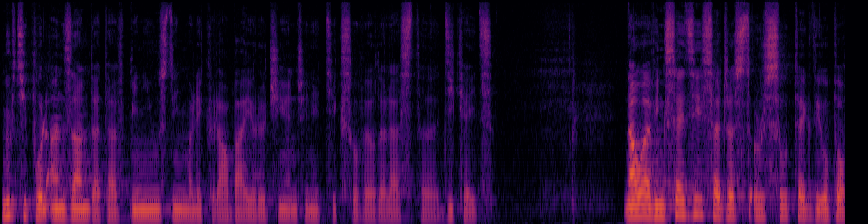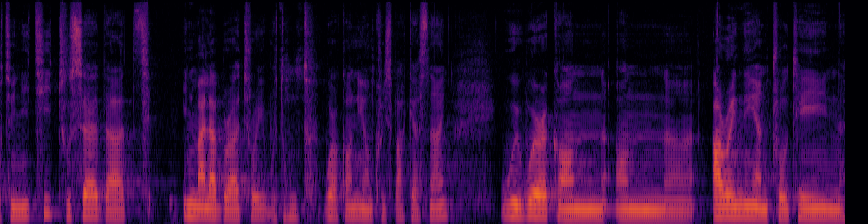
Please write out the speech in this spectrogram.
multiple enzymes that have been used in molecular biology and genetics over the last uh, decades. Now, having said this, I just also take the opportunity to say that in my laboratory, we don't work only on CRISPR-Cas9, we work on, on uh, RNA and protein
